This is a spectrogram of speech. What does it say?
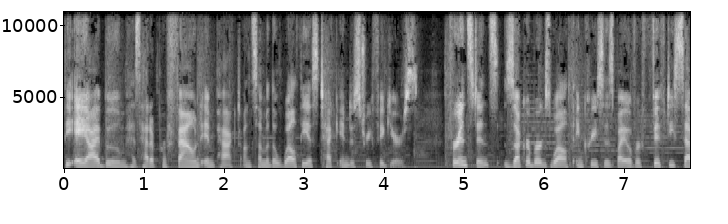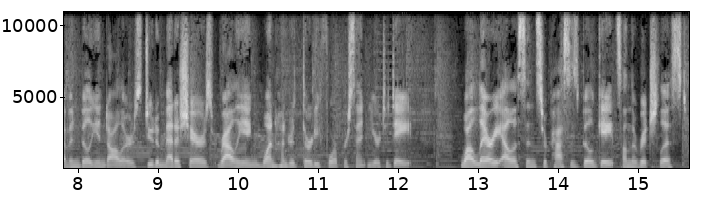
The AI boom has had a profound impact on some of the wealthiest tech industry figures. For instance, Zuckerberg's wealth increases by over $57 billion due to Meta shares rallying 134% year to date, while Larry Ellison surpasses Bill Gates on the rich list,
